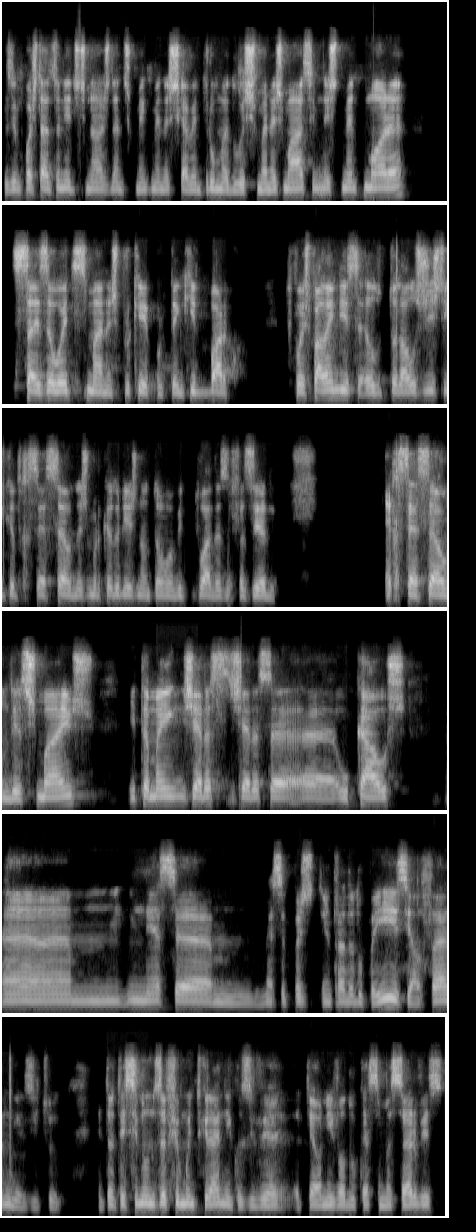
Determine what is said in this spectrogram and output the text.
por exemplo, para os Estados Unidos, nós antes que uma encomenda chegava entre uma a duas semanas máximo, neste momento demora seis a oito semanas. Porquê? Porque tem que ir de barco. Depois, para além disso, toda a logística de recepção das mercadorias não estão habituadas a fazer a recepção desses meios e também gera-se gera uh, o caos uh, nessa, nessa depois de entrada do país e alfândegas e tudo. Então tem sido um desafio muito grande, inclusive até ao nível do customer service,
